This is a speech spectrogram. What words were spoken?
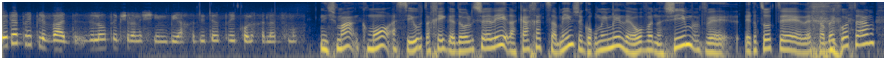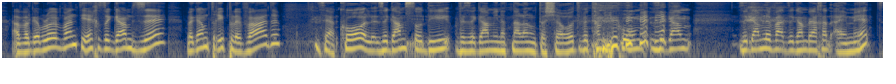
זה יותר טריפ לבד, זה לא טריפ של אנשים ביחד, זה יותר טריפ כל אחד לעצמו. נשמע כמו הסיוט הכי גדול שלי, לקחת סמים שגורמים לי לאהוב אנשים ולרצות uh, לחבק אותם, אבל גם לא הבנתי איך זה גם זה וגם טריפ לבד. זה הכל, זה גם סודי, וזה גם היא נתנה לנו את השעות ואת המיקום, זה גם... זה גם לבד, זה גם ביחד. האמת,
